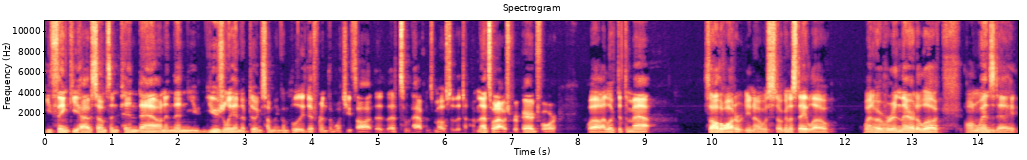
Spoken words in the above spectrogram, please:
you think you have something pinned down, and then you usually end up doing something completely different than what you thought. That's what happens most of the time. That's what I was prepared for. Well, I looked at the map, saw the water, you know, was still going to stay low. Went over in there to look on Wednesday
